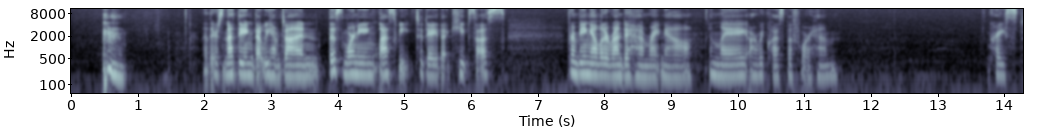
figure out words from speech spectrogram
that there's nothing that we have done this morning, last week, today that keeps us from being able to run to Him right now and lay our request before Him. Christ,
